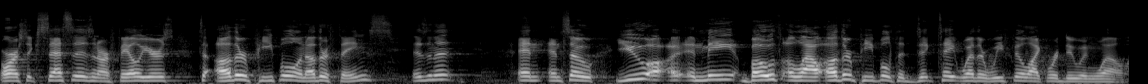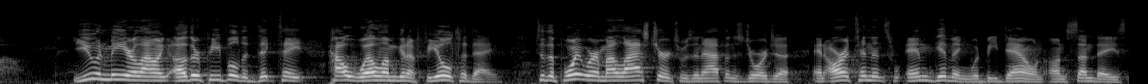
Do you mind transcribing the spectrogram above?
or our successes and our failures to other people and other things, isn't it? And, and so you and me both allow other people to dictate whether we feel like we're doing well. You and me are allowing other people to dictate how well I'm going to feel today. To the point where my last church was in Athens, Georgia, and our attendance and giving would be down on Sundays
